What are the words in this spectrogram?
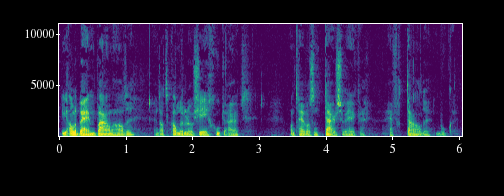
die allebei een baan hadden, en dat kwam de logier goed uit... want hij was een thuiswerker, hij vertaalde boeken.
